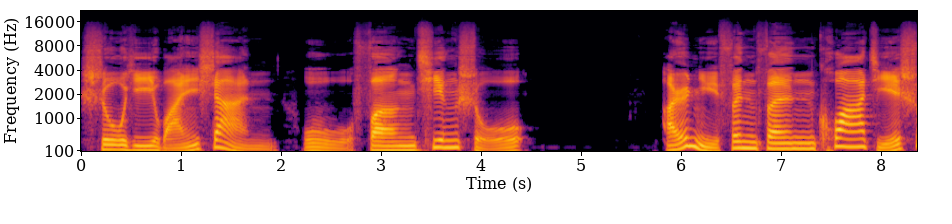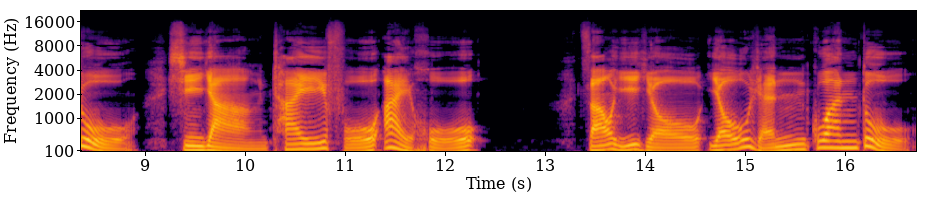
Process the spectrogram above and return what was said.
疏衣完扇，五风清暑。儿女纷纷夸结束，新样钗服爱虎。早已有游人观渡，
